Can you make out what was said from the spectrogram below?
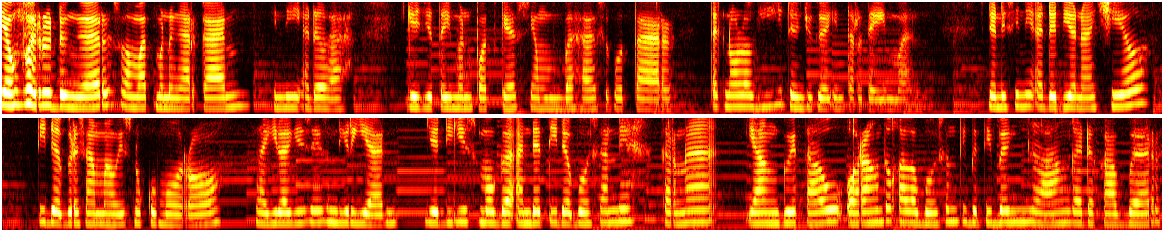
Yang baru dengar, selamat mendengarkan. Ini adalah Gadgetainment Podcast yang membahas seputar teknologi dan juga entertainment. Dan di sini ada Diana Chill, tidak bersama Wisnu Kumoro. Lagi-lagi saya sendirian. Jadi semoga Anda tidak bosan ya, karena yang gue tahu orang tuh kalau bosan tiba-tiba ngilang, gak ada kabar,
